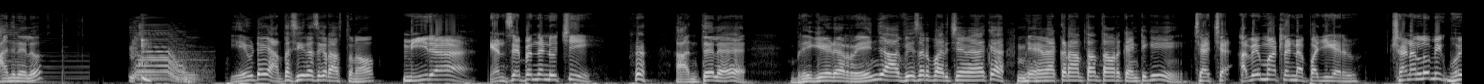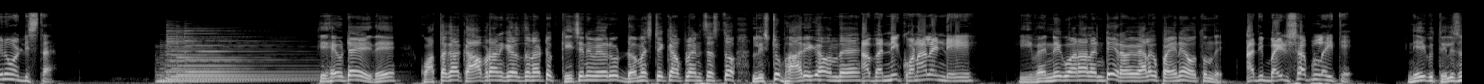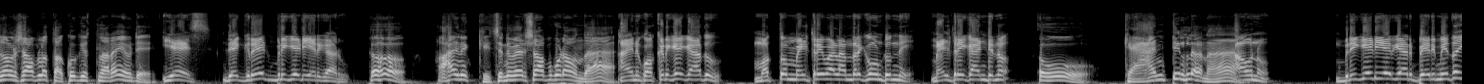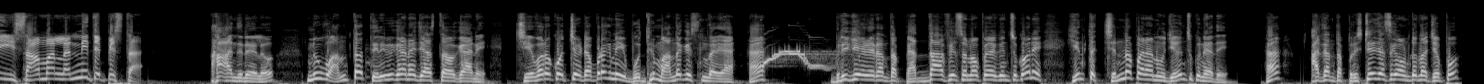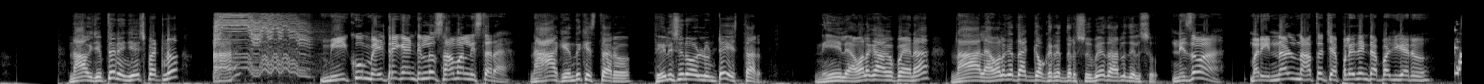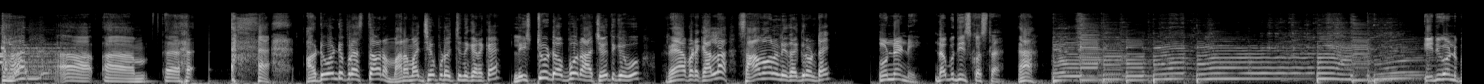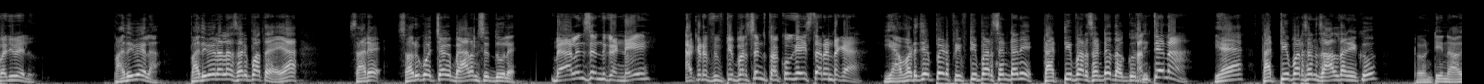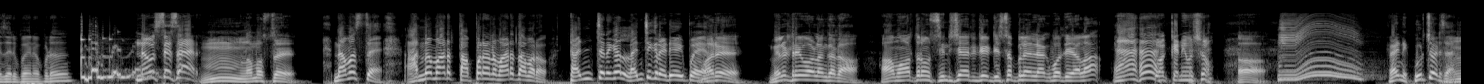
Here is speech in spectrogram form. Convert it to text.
ఆంజనేయులు ఏమిటో అంత సీరియస్గా రాస్తున్నావు? మీరా? ఎంతసేపు వచ్చి? హ, అంతేలే. బ్రిగేడియర్ రేంజ్ ఆఫీసర్ పరిచయం అయ్యాక మేమెక్కడ అంత అంత కంటికి చచ్చ అవే మాట్లాడి అప్పాజీ గారు? క్షణంలో మీకు భోజనం వడ్డిస్తా. ఏమిటే ఇది? కొత్తగా కాపురానికి వెళ్తున్నట్టు కిచెన్ వేరు డొమెస్టిక్ అప్లయన్సెస్తో లిస్టు భారీగా ఉందే. అవన్నీ కొనాలండి. ఇవన్నీ కొనాలంటే ఇరవై వేలకు పైనే అవుతుంది. అది బయట షాపుల్లో అయితే. నీకు తెలిసిన వాళ్ళ షాప్లో తక్కువకి ఇస్తున్నారా ఏమిటి? ఎస్ ద గ్రేట్ బ్రిగేడియర్ గారు. ఓహో ఆయన కిచెన్ వేర్ షాప్ కూడా ఉందా? ఆయనకు ఒక్కడికే కాదు మొత్తం మిలిటరీ వాళ్ళందరికీ ఉంటుంది. మిలిటరీ క్యాంటీన్ ఓ క్యాంటీన్లోనా? అవును. బ్రిగేడియర్ గారి పేరు మీద ఈ సామాన్లన్నీ తెప్పిస్తా. ఆంజనేయులు నువ్వు అంతా తెలివిగానే చేస్తావు గాని చివరకు వచ్చేటప్పటికి నీ బుద్ధి మందగిస్తుందయ్యా? బ్రిగేడియర్ అంత పెద్ద ఆఫీసును ఉపయోగించుకొని ఇంత చిన్న పని నువ్వు చేయించుకునేది? అదంత ప్రెస్టీజియస్గా ఉంటుందా చెప్పు? నాకు చెప్తే నేను చేసి పెట్టను? మీకు మిలిటరీ క్యాంటీన్లో సామాన్లు ఇస్తారా? నాకెందుకు ఇస్తారు? తెలిసిన వాళ్ళుంటే ఇస్తారు. నీ లెవెల్ కాకపోయినా నా లెవెల్కి తగ్గ ఒకరిద్దరు సుబేదారులు తెలుసు. నిజమా? మరి ఇన్నాళ్ళు నాతో చెప్పలేదేంటి అప్పాజీ గారు? అటువంటి ప్రస్తావన మన మధ్య ఎప్పుడు వచ్చింది కనుక? లిస్టు డబ్బు నా చేతికి ఇవ్వు రేపటికల్లా సామాన్లు నీ దగ్గర ఉంటాయి. ఉండండి డబ్బు తీసుకొస్తా. ఇదిగోండి పదివేలు. పదివేల? పదివేల సరిపోతాయా? సరే సరుకు వచ్చాక బ్యాలెన్స్ ఇద్దులే. బ్యాలెన్స్ ఎందుకండి? అక్కడ ఫిఫ్టీ పర్సెంట్ తక్కువగా ఇస్తారంటగా. ఎవడు చెప్పాడు ఫిఫ్టీ పర్సెంట్ అని థర్టీ పర్సెంటే తగ్గుద్ది. అంతేనా? ఏ థర్టీ పర్సెంట్ చాలదా నీకు? ట్వంటీ నాకు సరిపోయినప్పుడు. నమస్తే సార్. మ్మ్, నమస్తే. నమస్తే అన్నమాట తప్పరన్నమాట తమరు. టంచనగా లంచ్కి రెడీ అయిపోయా మరే మిలిటరీ వాళ్ళం కదా. ఆ మాత్రం సిన్సియారిటీ డిసిప్లిన్ లేకపోతే ఎలా? ఆహా. ఒక్క నిమిషం. ఆ, రండి కూర్చోండి సార్.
